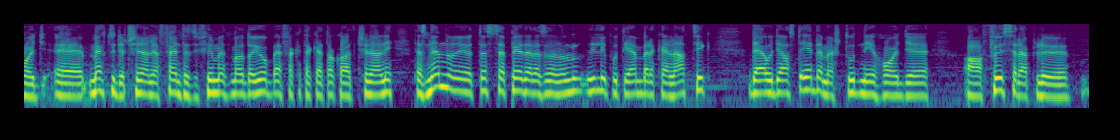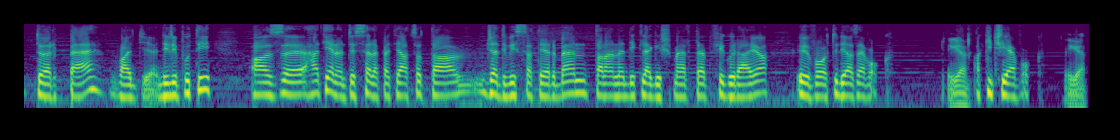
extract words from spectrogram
hogy eh, meg tudja csinálni a fantasy filmet, mert oda jobb effekteket akart csinálni. De ez nem nagyon jött össze, például ezen a Lilliputi embereken látszik, de ugye azt érdemes tudni, hogy eh, a főszereplő törpe, vagy Lilliputi, az eh, hát jelentős szerepet játszott a Jedi visszatérben, talán egyik legismertebb figurája, ő volt ugye az Evok, Igen, a kicsi Evok. igen.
